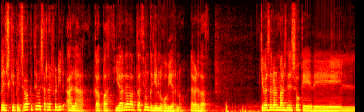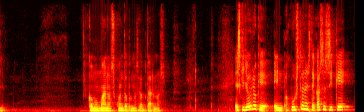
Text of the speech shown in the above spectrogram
Pero es que pensaba que te ibas a referir a la capacidad de adaptación que tiene el gobierno, la verdad. Que ibas a hablar más de eso que del... Como humanos, cuánto podemos adaptarnos. Es que yo creo que en- justo en este caso sí que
